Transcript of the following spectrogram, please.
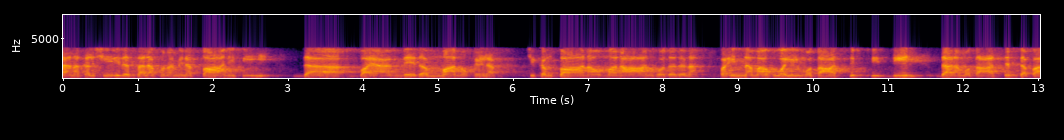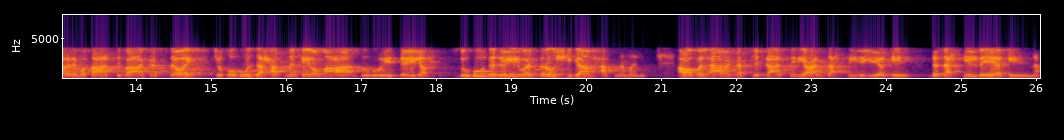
را نقل شيری د سلفنا من الطعن فيه دا بیان دی د مانو قله چې کم طعن او منع عنه ددنه فانما هو للمتعصب في الدين دا متعصب د پاره د متعصب عکسوي چې قبول د حق نه کوي او مع ظهور الدلیل ظهور د دلیل ورسره شي بیا هم حق نه مني او بل هغه کس چې قاصر عن تحصیل اليقین د تحصیل د یقین نه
